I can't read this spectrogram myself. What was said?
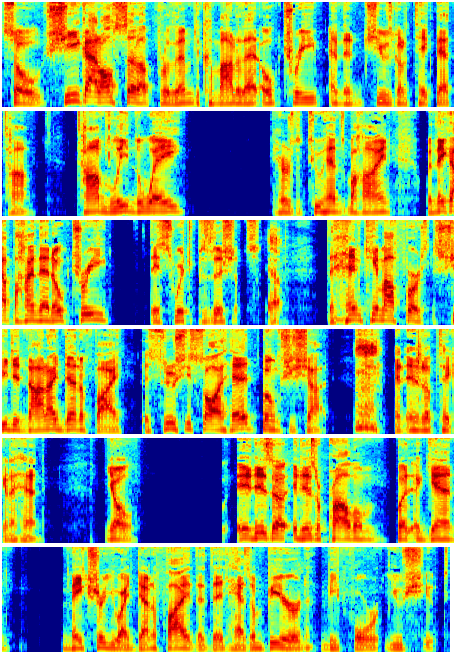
So she got all set up for them to come out of that oak tree, and then she was going to take that Tom. Tom's leading the way. Here's the two hens behind. When they got behind that oak tree, they switched positions. Yep. The hen came out first. She did not identify. As soon as she saw a head, boom, she shot and ended up taking a hen. You know, it is a it is a problem, but again, make sure you identify that it has a beard before you shoot.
